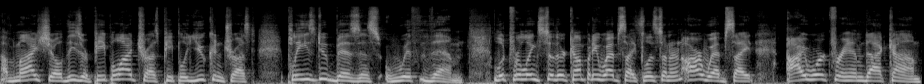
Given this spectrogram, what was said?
of my show. These are people I trust, people you can trust. Please do business with them. Look for links to their company websites listed on our website, iworkforhim.com.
